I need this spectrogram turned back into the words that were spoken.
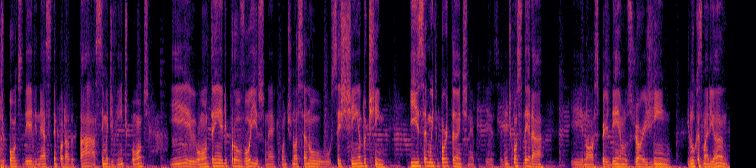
de pontos dele nessa temporada tá acima de 20 pontos. E ontem ele provou isso, né? Continua sendo o cestinha do time. E isso é muito importante, né? Porque se a gente considerar que nós perdemos Jorginho e Lucas Mariano,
